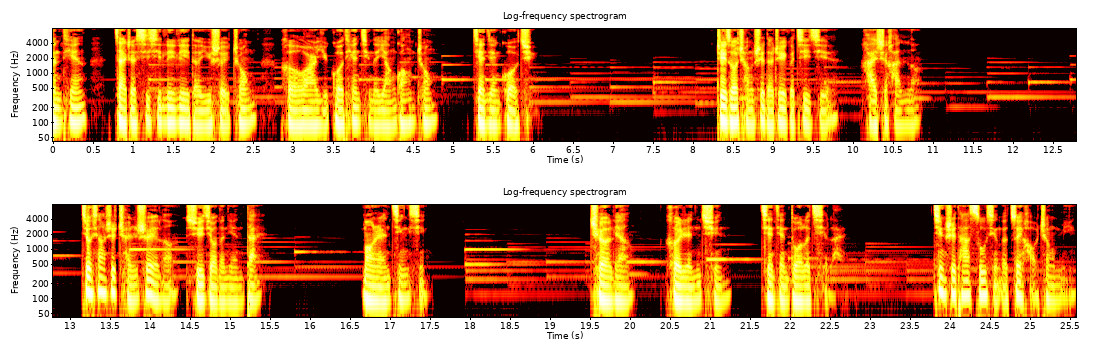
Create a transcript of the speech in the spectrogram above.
春天，在这淅淅沥沥的雨水中和偶尔雨过天晴的阳光中，渐渐过去。这座城市的这个季节还是寒冷，就像是沉睡了许久的年代。猛然惊醒，车辆和人群渐渐多了起来，竟是他苏醒的最好证明。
